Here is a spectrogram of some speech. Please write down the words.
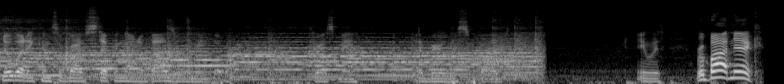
Nobody can survive stepping on a Bowser amiibo. Trust me, I barely survived. Anyways, Robotnik!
